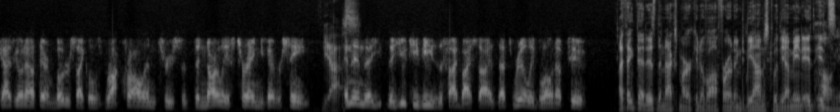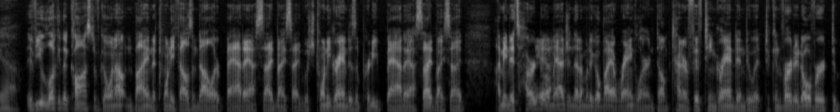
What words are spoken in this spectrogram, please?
guys going out there motorcycles, rock crawling through some, the gnarliest terrain you've ever seen. Yes. And then the the UTVs, the side by sides, that's really blown up too. I think that is the next market of off roading. To be honest with you, I mean, it, oh, it's oh yeah. if you look at the cost of going out and buying a twenty thousand dollar badass side by side, which twenty grand is a pretty badass side by side. I mean, it's hard to imagine that I'm going to go buy a Wrangler and dump ten or fifteen grand into it to convert it over to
